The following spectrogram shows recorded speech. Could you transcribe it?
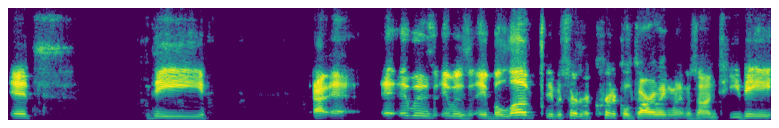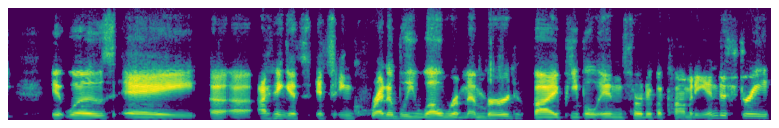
it's the uh, it, it was it was a beloved. It was sort of a critical darling when it was on TV. It was a uh, uh, I think it's it's incredibly well remembered by people in sort of the comedy industry.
